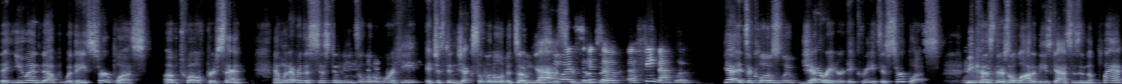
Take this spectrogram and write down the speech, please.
that you end up with a surplus of 12%. And whenever the system needs a little more heat, it just injects a little of its own gas. So it's, it's a, a feedback loop yeah, it's a closed loop generator. It creates a surplus mm-hmm. because there's a lot of these gases in the plant.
